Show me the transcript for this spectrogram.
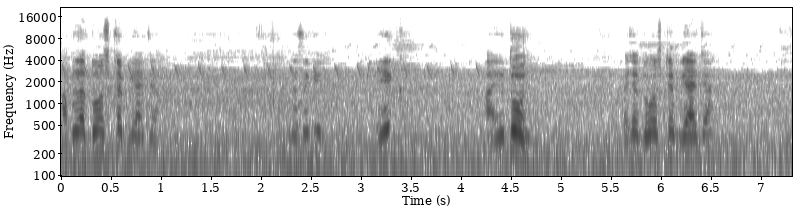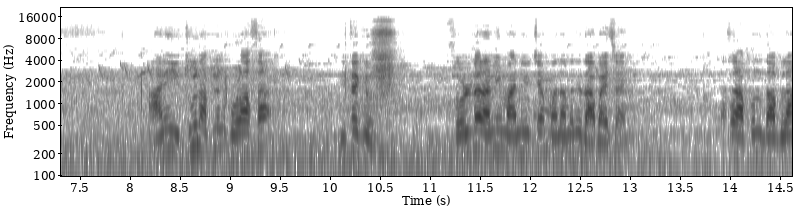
आपल्याला दोन स्टेप घ्यायच्या जसं की एक आणि दोन. अशा दोन स्टेप घ्यायच्या. आणि इथून आपल्याला गोळा असा इथं घेऊन शोल्डर आणि मानवीच्या मनामध्ये दाबायचा आहे. असं आपण दाबला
